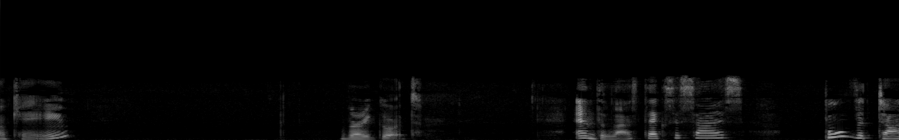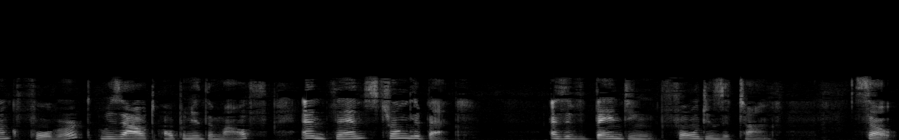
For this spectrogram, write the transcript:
Okay. Very good. And the last exercise. Pull the tongue forward without opening the mouth and then strongly back, as if bending, folding the tongue. So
